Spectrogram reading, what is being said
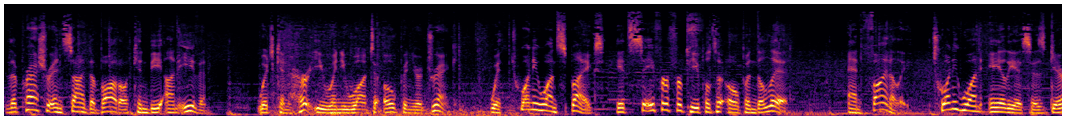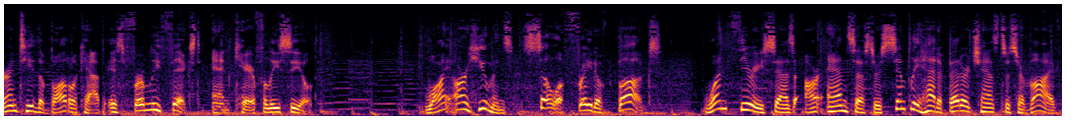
the pressure inside the bottle can be uneven, which can hurt you when you want to open your drink. With 21 spikes, it's safer for people to open the lid. And finally, 21 aliases guarantee the bottle cap is firmly fixed and carefully sealed. Why are humans so afraid of bugs? One theory says our ancestors simply had a better chance to survive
